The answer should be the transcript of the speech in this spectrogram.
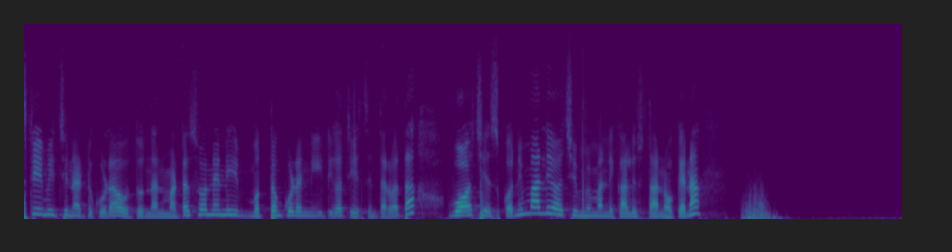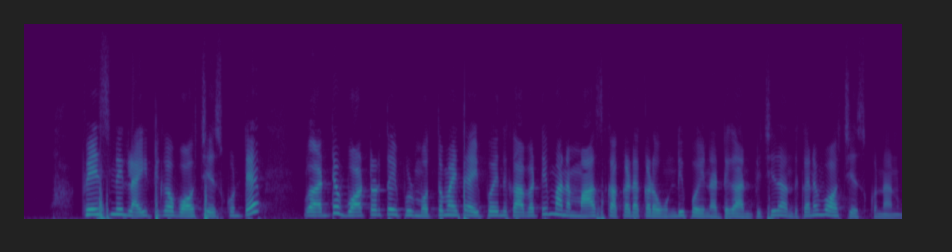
స్టీమ్ ఇచ్చినట్టు కూడా అవుతుంది అనమాట సో నేను మొత్తం కూడా నీట్గా చేసిన తర్వాత వాష్ చేసుకొని మళ్ళీ వచ్చి మిమ్మల్ని కలుస్తాను ఓకేనా? ఫేస్ని లైట్గా వాష్ చేసుకుంటే అంటే వాటర్తో ఇప్పుడు మొత్తం అయితే అయిపోయింది కాబట్టి మన మాస్క్ అక్కడక్కడ ఉండిపోయినట్టుగా అనిపించింది. అందుకనే వాష్ చేసుకున్నాను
